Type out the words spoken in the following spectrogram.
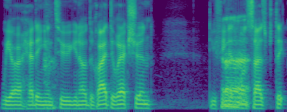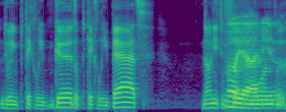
we are heading into you know the right direction? Do you think that Uh, one side's doing particularly good or particularly bad? No need to Well, flame yeah, I mean- but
